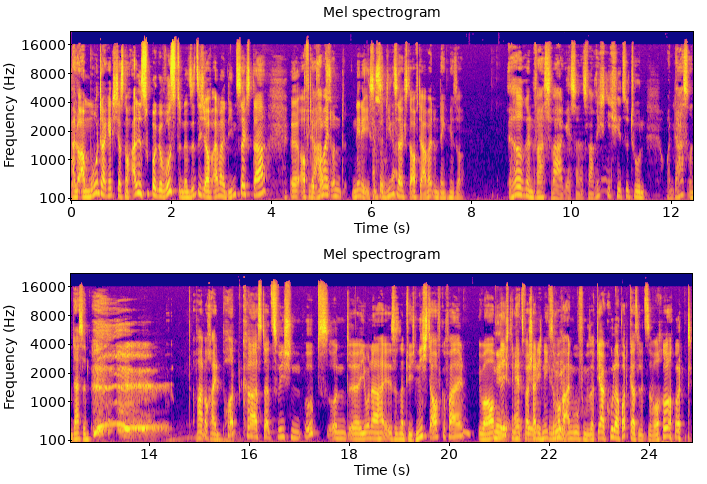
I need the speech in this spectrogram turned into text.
Hallo, am Montag hätte ich das noch alles super gewusst und dann sitze ich auf einmal dienstags da äh, auf der Arbeit und. Nee, nee, ich sitze so, dienstags ja. da auf der Arbeit und denke mir so, irgendwas war gestern. Es war richtig viel zu tun. Und das und das und war noch ein Podcast dazwischen. Ups. Und äh, Jona ist es natürlich nicht aufgefallen. Überhaupt nee, nicht. Den äh, hätte es wahrscheinlich nächste Woche angerufen und gesagt, ja, cooler Podcast letzte Woche. Und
